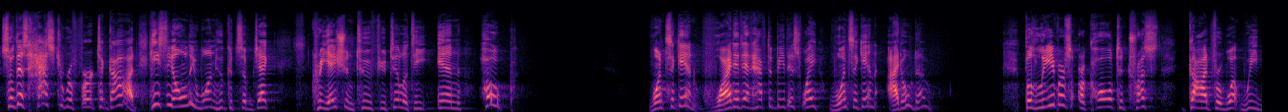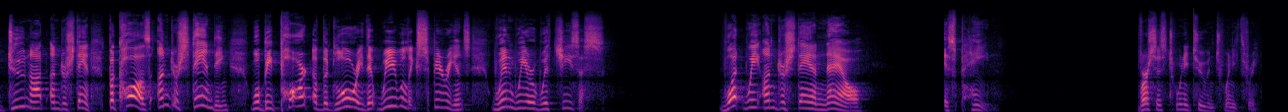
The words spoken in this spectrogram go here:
So, this has to refer to God. He's the only one who could subject creation to futility in hope. Once again, why did it have to be this way? Once again, I don't know. Believers are called to trust God for what we do not understand because understanding will be part of the glory that we will experience when we are with Jesus. What we understand now is pain verses 22 and 23.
